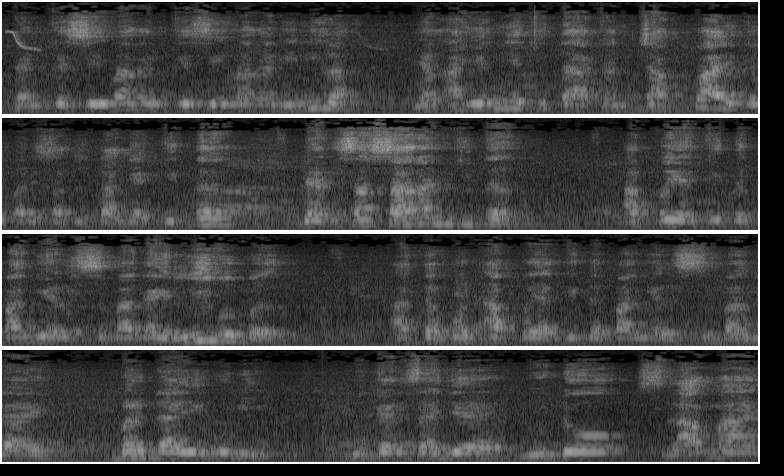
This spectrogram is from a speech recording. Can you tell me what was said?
Dan keseimbangan-keseimbangan inilah yang akhirnya kita akan capai kepada satu target kita dan sasaran kita apa yang kita panggil sebagai livable ataupun apa yang kita panggil sebagai berdaya huni. Bukan saja duduk, selamat,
